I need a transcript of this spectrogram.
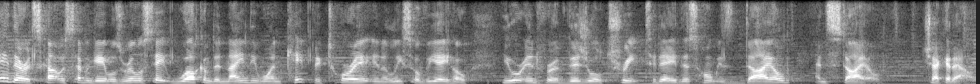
Hey there, it's Scott with Seven Gables Real Estate. Welcome to 91 Cape Victoria in Aliso Viejo. You are in for a visual treat today. This home is dialed and styled. Check it out.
